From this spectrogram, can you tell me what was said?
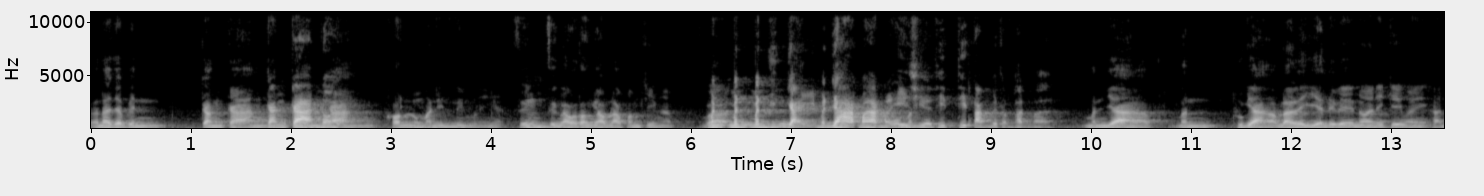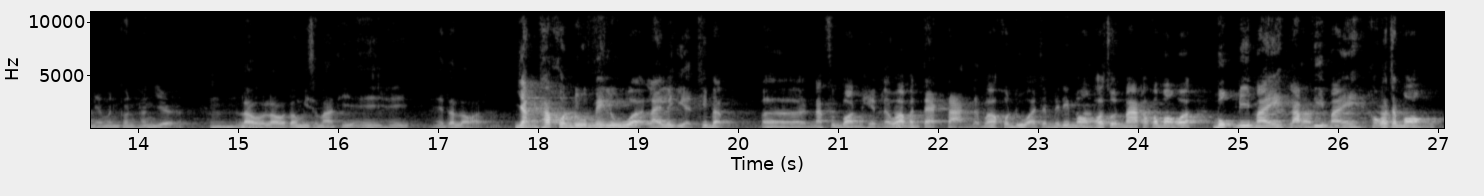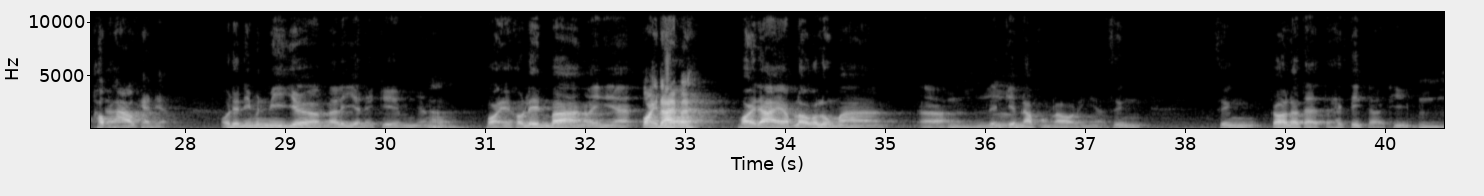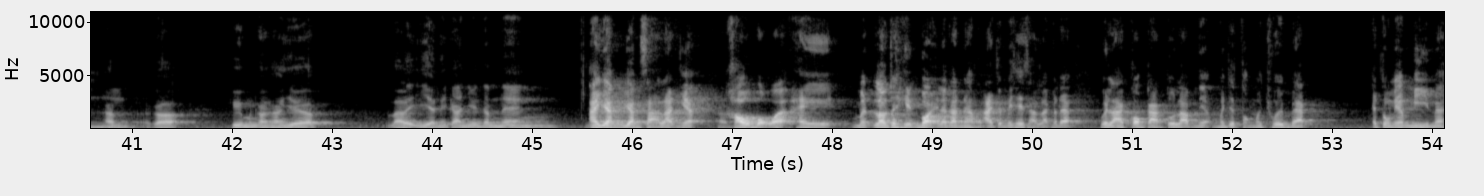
ก็น่าจะเป็นกลางกลางกลางๆหน่อยกลางๆค่อนลงมานิดนึงอะไรเงี้ยซึ่งอืมซึ่งเราก็ต้องยอมรับความจริงครับมันว่ามันมันยิ่งใหญ่มันยากมากนะโอ้เอมันเชียที่ที่ตังไปสัมพันธ์มา มันยากครับมันทุกอย่างครับรายละเอียดเล็กๆน้อยๆในเกมการแข่งขันเนี่ยมันค่อนข้างเยอะอืมเราเราต้องมีสมาธิให้ให้ให้ตลอดครับอย่างถ้าคนดูไม่รู้อะรายละเอียดที่แบบเอ่อ นักฟุตบอลเห็นแล้วว่ามันแตกต่าง แต่ว่าคนดูอาจจะไม่ได้มองครับเพราะส่วนมากเขาก็มองว่าบุกดีไหมรับครับดีไหมเขาก็ครับจะมองคใช่ร่าวๆแค่เนี้ยโอ้เดี๋ยวนี้มันมีเยอะครับรายละเอียดในเกมอย่างอ่าปล่อยให้เขาเล่นบ้างอะไรอย่างเงี้ยปล่อยได้ไหมปล่อยได้ครับเราก็ลงมาเอ่ออมเล่นเกมรับของเราอะไรเงี้ย ซึ่งซึ่งก็แล้วแต่แท็กติกแต่ละทีมอืมครับแล้วก็คือมันค่อนข้างเยอะครับรายละเอียดในการยืนตำแหน่ง อะอย่างอย่างสารัฐเนี้ยครับเขาบอกว่าให้มันเราจะเห็นบ่อยแล้วกันนะ ครับ อาจจะไม่ใช่สารัฐก็ได้ เวลากองกลางตัวรับเนี่ยมันจะต้องมาช่วยแบ็คไอ้ตรงเนี้ยมีไหม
